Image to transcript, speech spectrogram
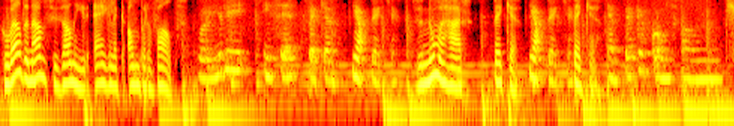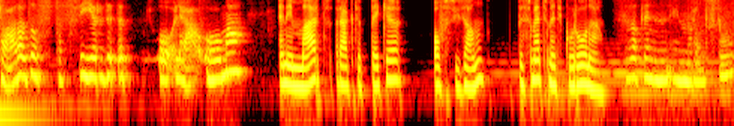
Hoewel de naam Suzanne hier eigenlijk amper valt. Voor jullie is zij Pekke. Ja, Bekje. Ze noemen haar Pekke. ja. Bekje. Pekke. En Pekke komt van... Tja, dat is, dat is hier de, de oh, ja, oma. En in maart raakte Pekke, of Suzanne, besmet met corona. Ze zat in, in een rolstoel.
